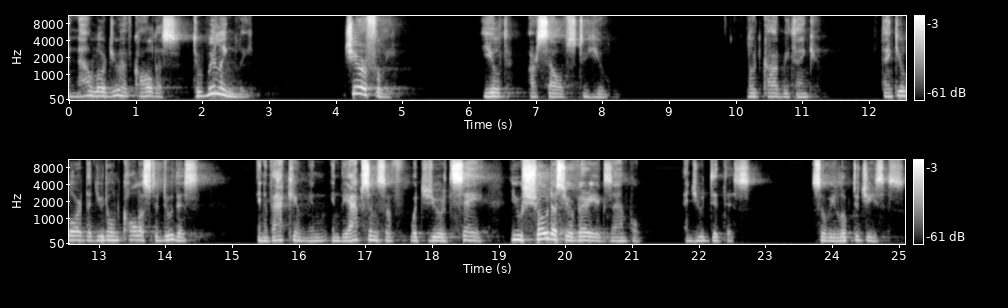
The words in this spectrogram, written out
And now, Lord, you have called us to willingly, cheerfully yield ourselves to you. Lord God, we thank you. Thank you, Lord, that you don't call us to do this in a vacuum, in, in the absence of what you would say. You showed us your very example, and you did this. So we look to Jesus.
